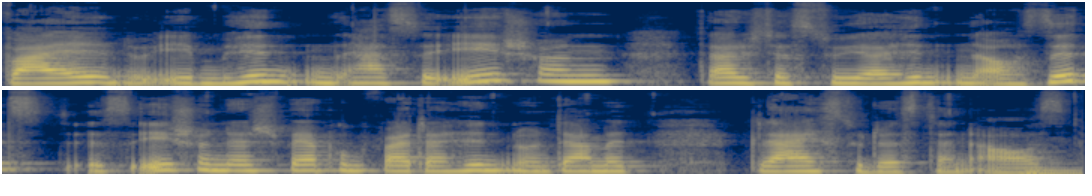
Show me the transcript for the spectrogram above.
weil du eben hinten hast du eh schon, dadurch, dass du ja hinten auch sitzt, ist eh schon der Schwerpunkt weiter hinten und damit gleichst du das dann aus. Mhm.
